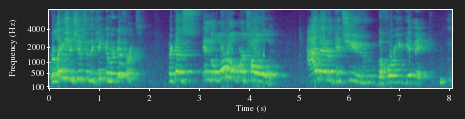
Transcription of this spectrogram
Relationships in the kingdom are different. Because in the world, we're told, I better get you before you get me.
